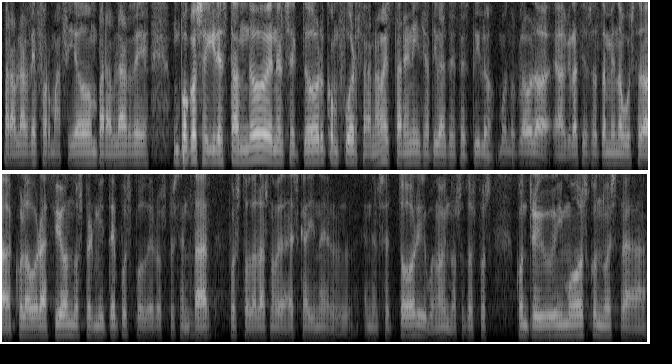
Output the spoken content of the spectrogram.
para hablar de formación, para hablar de un poco seguir estando en el sector con fuerza, ¿no? Estar en iniciativas de este estilo. Bueno, claro, gracias también a vuestra colaboración nos permite pues poderos presentar pues todas las novedades que hay en el, en el sector y bueno, nosotros pues contribuimos con nuestra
